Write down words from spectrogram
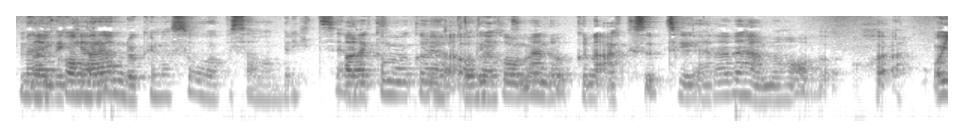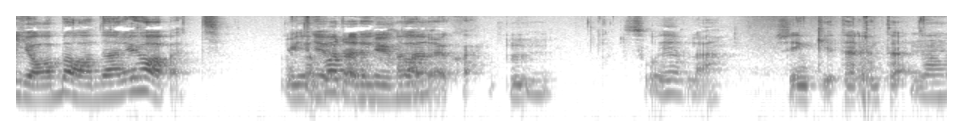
men, vi kommer kan, ändå kunna sova på samma brits. Ja, det kommer vi kunna göra. Och vi kommer ändå kunna acceptera det här med hav och sjö. Och jag badar i havet. Och jag Ja, badar i du sjö. badar i sjö. Mm. Så jävla kinkigt är det inte. Nej.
